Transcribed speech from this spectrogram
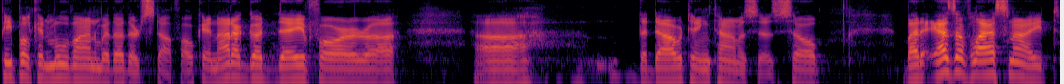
People can move on with other stuff, okay? Not a good day for uh, uh, the doubting Thomases. So, but as of last night,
